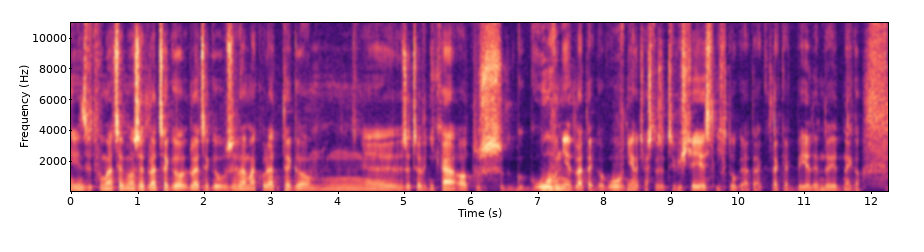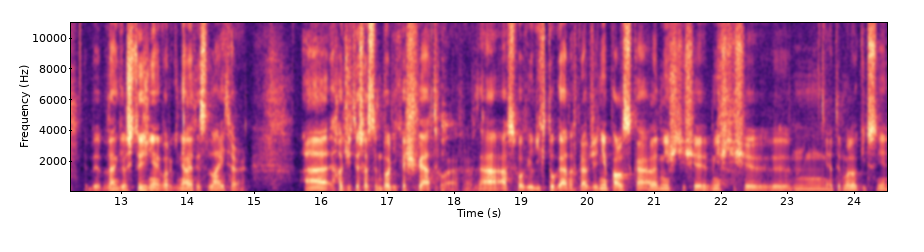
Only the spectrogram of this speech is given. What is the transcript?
Więc wytłumaczę może, dlaczego, dlaczego używam akurat tego mm, e, rzeczownika. Otóż głównie dlatego, głównie, chociaż to rzeczywiście jest lichtuga, tak, tak jakby jeden do jednego. W angielszczyźnie w oryginale to jest lighter. Chodzi też o symbolikę światła, prawda? A w słowie lichtuga, no wprawdzie nie polska, ale mieści się, mieści się etymologicznie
